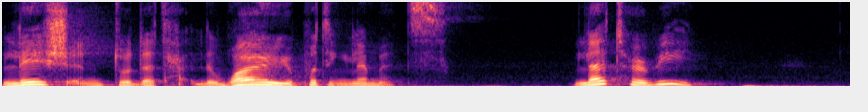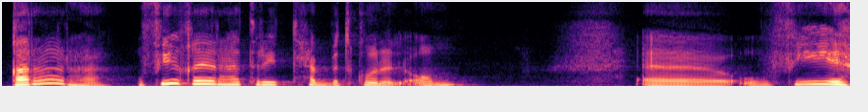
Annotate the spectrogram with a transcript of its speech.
ليش أنتوا دت... why are you putting limits? Let her be. قرارها. وفي غيرها تريد تحب تكون الأم. آه وفي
